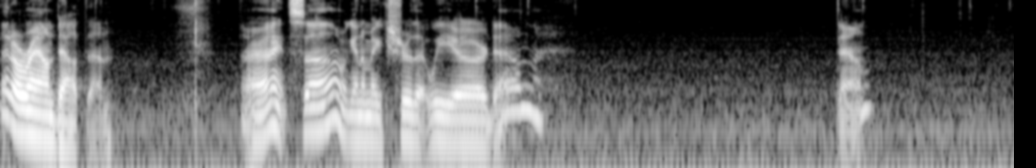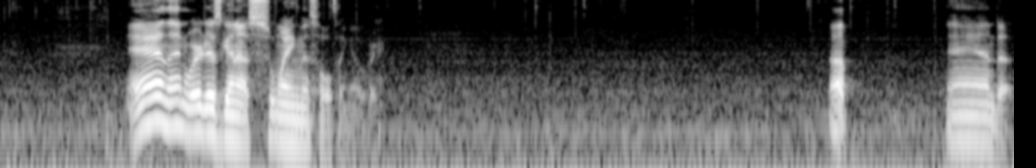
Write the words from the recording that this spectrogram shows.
It'll round out then. Alright, so we're going to make sure that we are down. Down. And then we're just going to swing this whole thing over. Up. And up.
